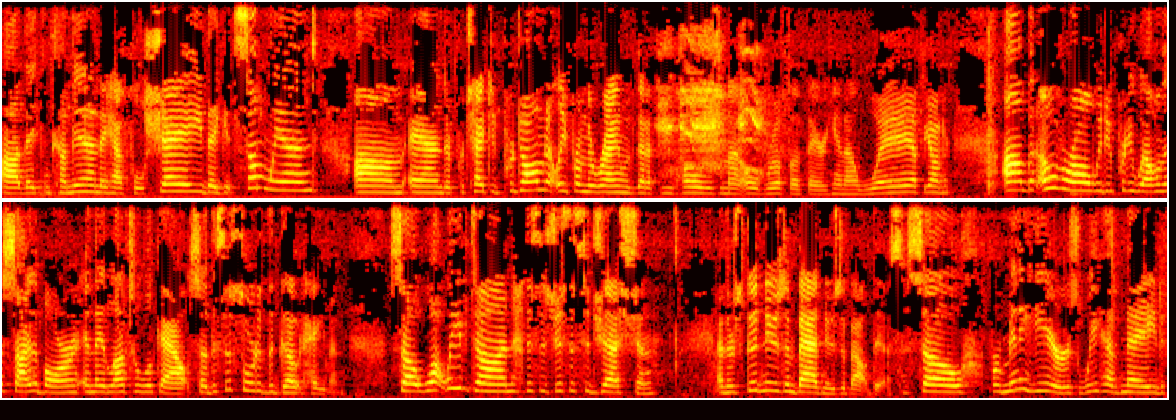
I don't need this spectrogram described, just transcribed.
uh, they can come in, they have full shade, they get some wind, um, and they're protected predominantly from the rain. We've got a few holes in that old roof up there, you know, way up yonder. Um, but overall, we do pretty well on the side of the barn, and they love to look out. So this is sort of the goat haven. So what we've done, this is just a suggestion, and there's good news and bad news about this. So for many years, we have made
